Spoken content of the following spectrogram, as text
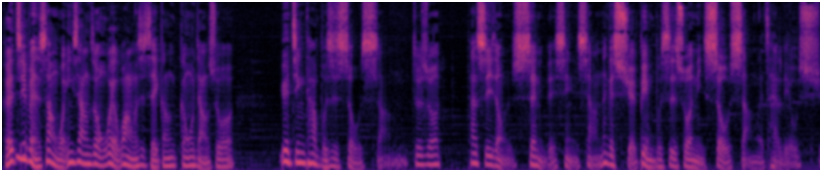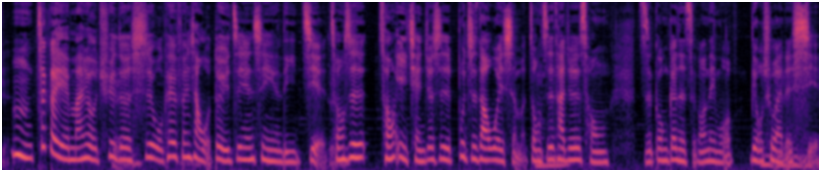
可是基本上，我印象中我也忘了是谁刚跟我讲说，月经它不是受伤，就是说它是一种生理的现象。那个血并不是说你受伤了才流血。嗯，这个也蛮有趣的是，我可以分享我对于这件事情的理解。从是从以前就是不知道为什么，总之它就是从子宫跟着子宫内膜流出来的血，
